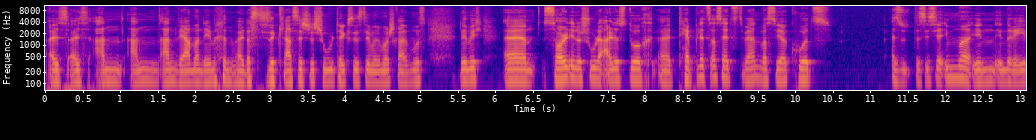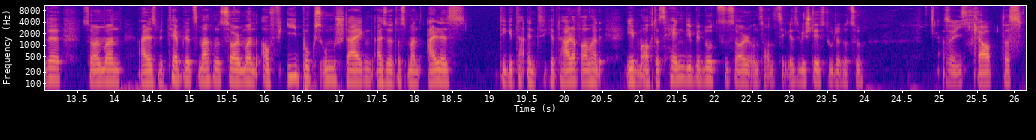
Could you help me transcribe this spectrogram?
als, als An, An, Anwärmer nehmen, weil das dieser klassische Schultext ist, den man immer schreiben muss. Nämlich, ähm, soll in der Schule alles durch äh, Tablets ersetzt werden, was ja kurz also das ist ja immer in, in Rede, soll man alles mit Tablets machen, soll man auf E-Books umsteigen, also dass man alles digital, in digitaler Form hat, eben auch das Handy benutzen soll und sonstiges. Wie stehst du da dazu? Also ich glaube, dass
